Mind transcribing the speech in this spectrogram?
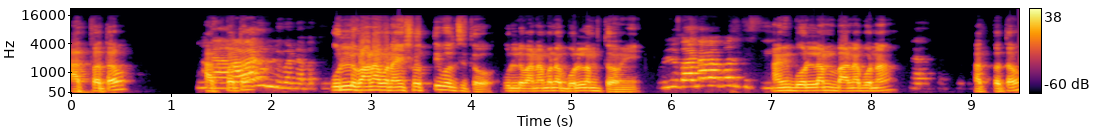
হাত পাতাও। হাত না পাতা? আবার উল্লু বানাবা তুমি। উল্লু বানাবো না আমি সত্যি বলছি তো। উল্লু বানাবো না বললাম তো আমি। উল্লু বানাবা বলতেছি। আমি বললাম বানাবো না। হ্যাঁ, হাত পাতাও।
